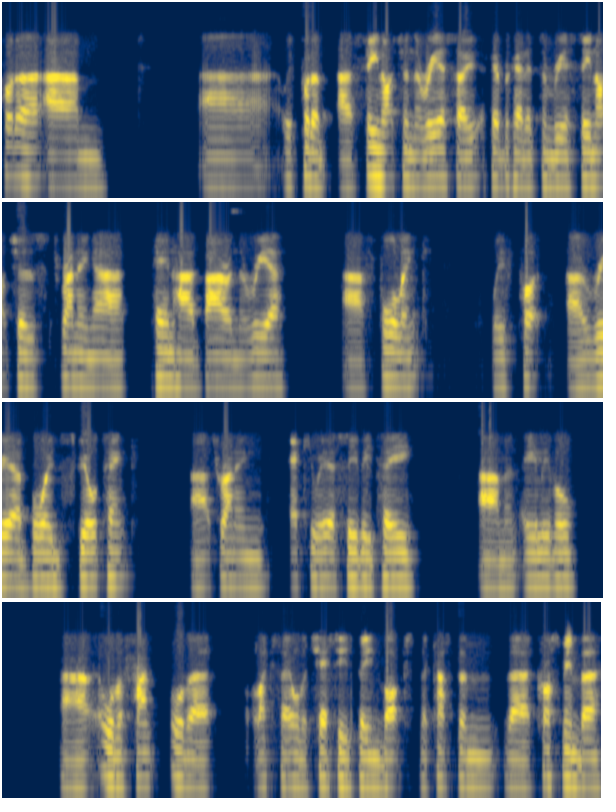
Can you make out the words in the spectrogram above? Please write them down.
put a um, uh, we've put a, a C notch in the rear, so fabricated some rear C notches, running a panhard bar in the rear, uh, four link. We've put a rear Boyd's fuel tank. Uh, it's running AccuAir CVT um, and E level. Uh, all the front, all the like I say, all the chassis has been boxed. The custom, the cross member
